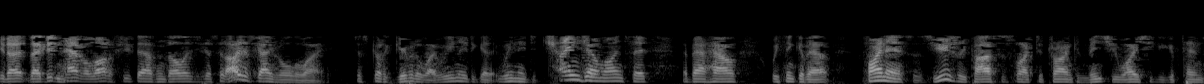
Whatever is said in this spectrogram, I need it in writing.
you know, they didn't have a lot, a few thousand dollars. He just said, I just gave it all away. Just got to give it away. We need to get it. We need to change our mindset about how we think about Finances. Usually pastors like to try and convince you why you should give 10%.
